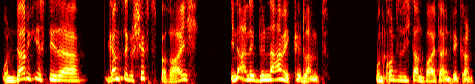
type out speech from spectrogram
Und dadurch ist dieser ganze Geschäftsbereich in eine Dynamik gelangt und konnte sich dann weiterentwickeln.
